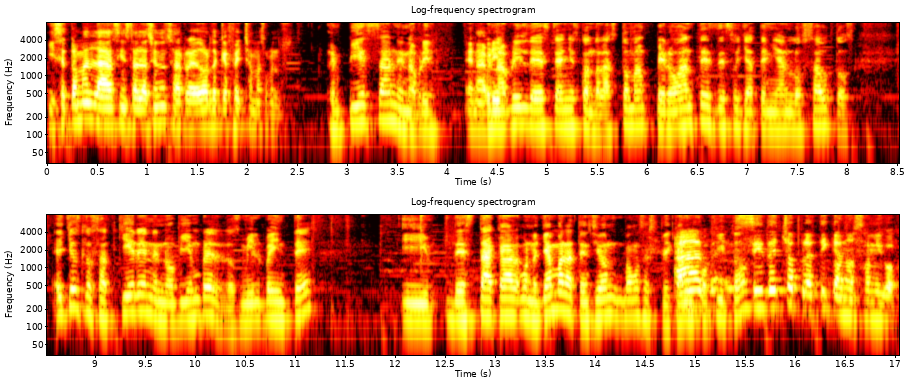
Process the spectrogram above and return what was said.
Y se toman las instalaciones alrededor de qué fecha más o menos. Empiezan en abril. En abril. En abril de este año es cuando las toman, pero antes de eso ya tenían los autos. Ellos los adquieren en noviembre de 2020 y destaca, bueno, llama la atención, vamos a explicar Ah, un poquito. Sí, de hecho, platícanos, amigo.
